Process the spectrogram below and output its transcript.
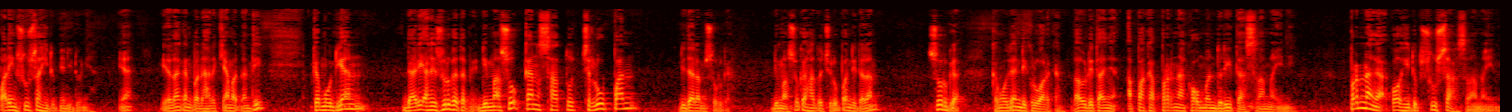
Paling susah hidupnya di dunia ya. Didatangkan pada hari kiamat nanti. Kemudian dari ahli surga tapi dimasukkan satu celupan di dalam surga. Dimasukkan satu celupan di dalam surga. Kemudian dikeluarkan. Lalu ditanya apakah pernah kau menderita selama ini? Pernah nggak kau hidup susah selama ini?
